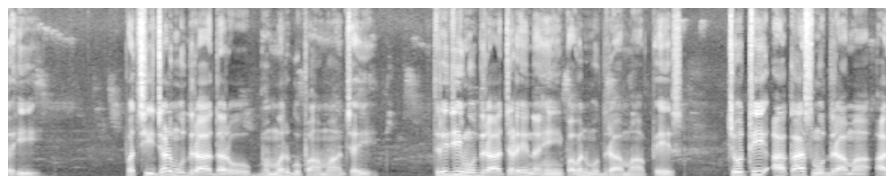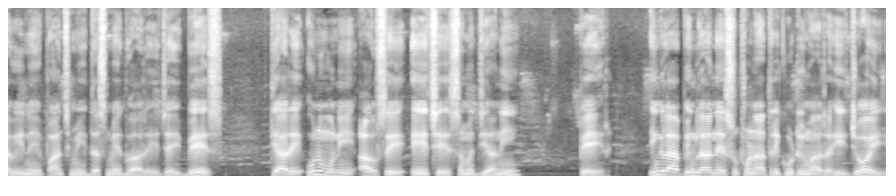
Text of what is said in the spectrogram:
કહી. પછી જળ મુદ્રા ધરો ભમર ગુફામાં જઈ. ત્રીજી મુદ્રા ચડે નહીં પવન મુદ્રામાં પેશ. ચોથી આકાશ મુદ્રામાં આવીને પાંચમી દસમે દ્વારે જઈ બેસ ત્યારે ઉન્મુનિ આવશે એ છે સમજ્યાની પેર. ઈંગલા પિંગલાને સૂક્ષ્મણા ત્રિકુટીમાં રહી જોઈ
